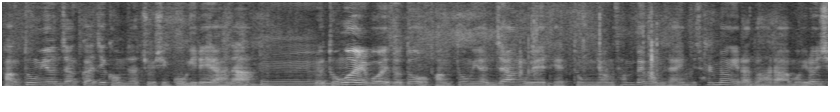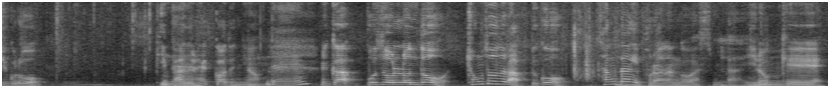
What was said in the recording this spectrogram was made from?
방통위원장까지 검사 출신 꼭 이래야 하나. 그리고 동아일보에서도 방통위원장 왜 대통령 선배 검사인지 설명이라도 하라. 뭐 이런 식으로 비판을 네. 했거든요. 네. 그러니까 보수 언론도 총선을 앞두고 상당히 불안한 것 같습니다. 이렇게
